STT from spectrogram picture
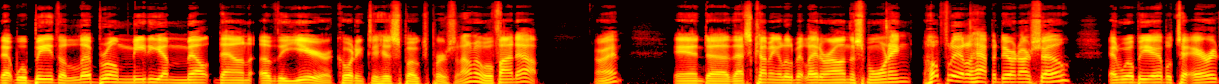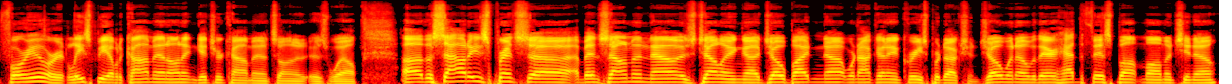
that will be the liberal media meltdown of the year, according to his spokesperson? I don't know. We'll find out. All right. And uh, that's coming a little bit later on this morning. Hopefully, it'll happen during our show, and we'll be able to air it for you, or at least be able to comment on it and get your comments on it as well. Uh, the Saudis, Prince uh, bin Salman, now is telling uh, Joe Biden, we're not going to increase production. Joe went over there, had the fist bump moment, you know.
